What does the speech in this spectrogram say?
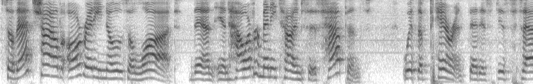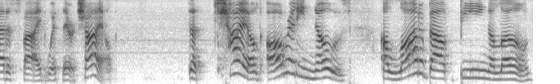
So that child already knows a lot then in however many times this happens with a parent that is dissatisfied with their child. The child already knows a lot about being alone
